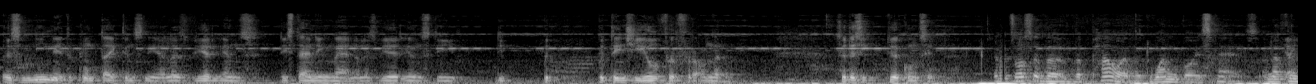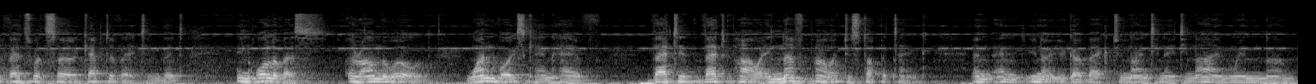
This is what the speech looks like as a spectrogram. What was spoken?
is nie net 'n klomp teikens nie. Hulle is weer eens die standing man. Hulle is weer eens die die potensieel vir verandering. So dis die twee konsepte. And it's also the, the power that one voice has. And I yeah. think that's what's so captivating that in all of us around the world, one voice can have that, that power, enough power to stop a tank. And, and you know, you go back to 1989 when um,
